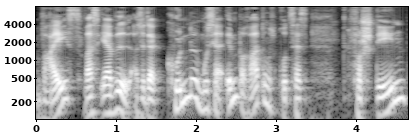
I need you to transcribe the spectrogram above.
weiß, was er will. Also der Kunde muss ja im Beratungsprozess verstehen,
